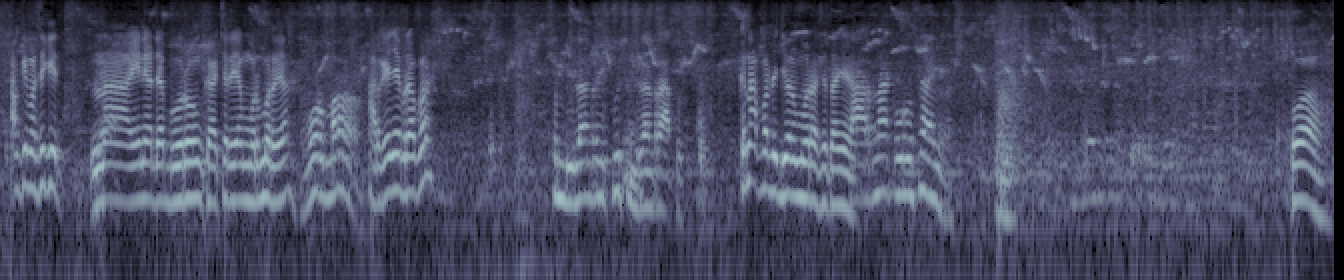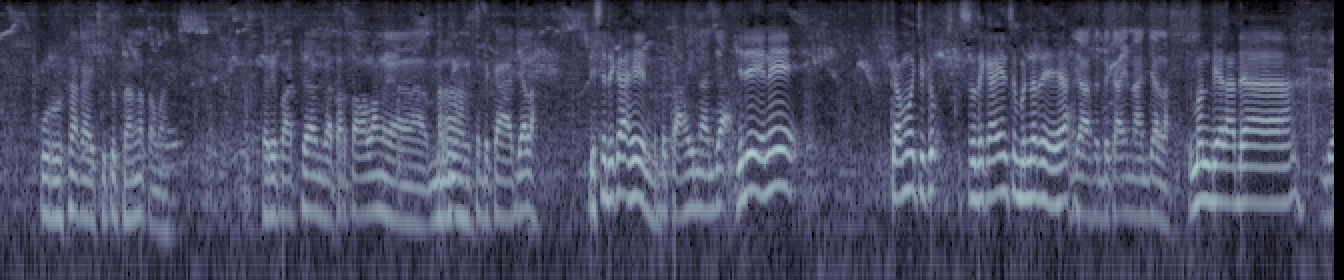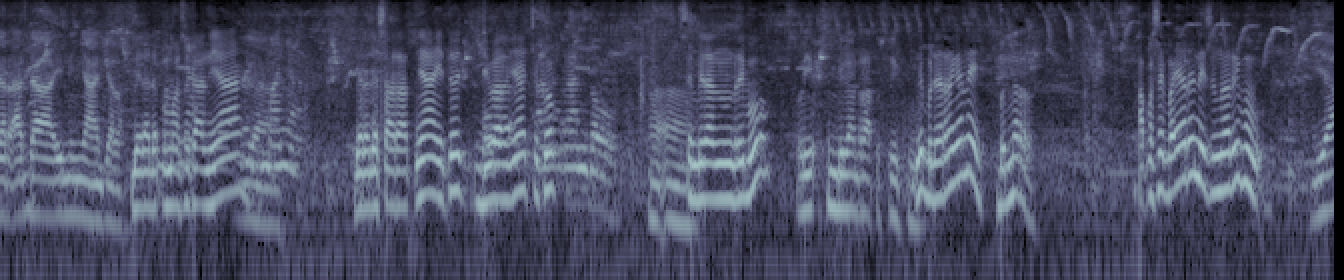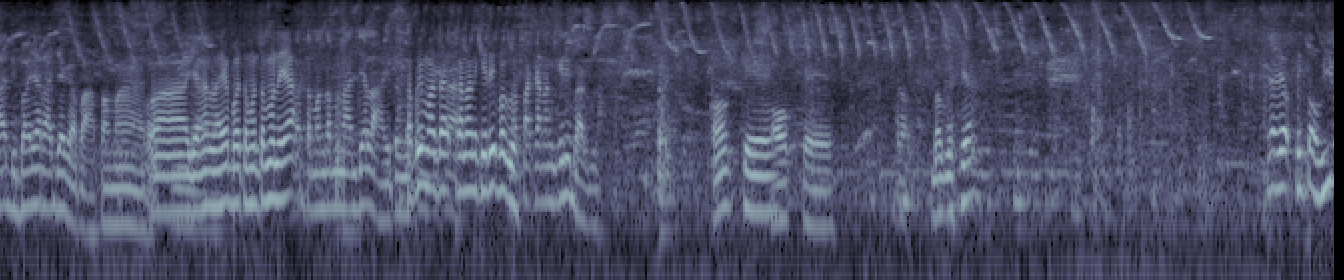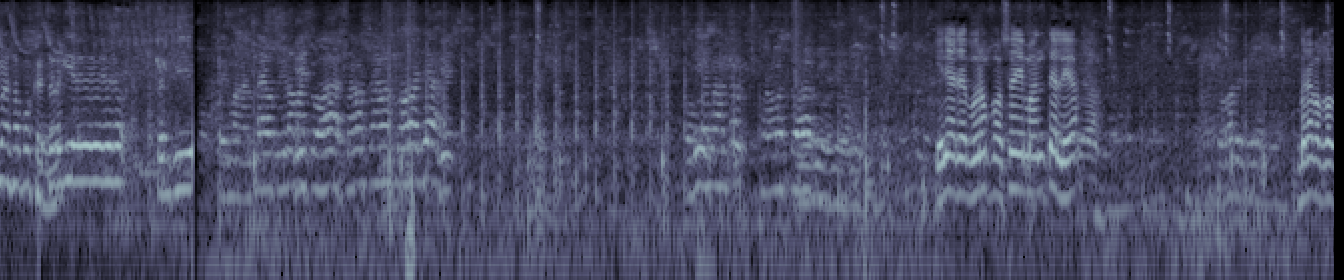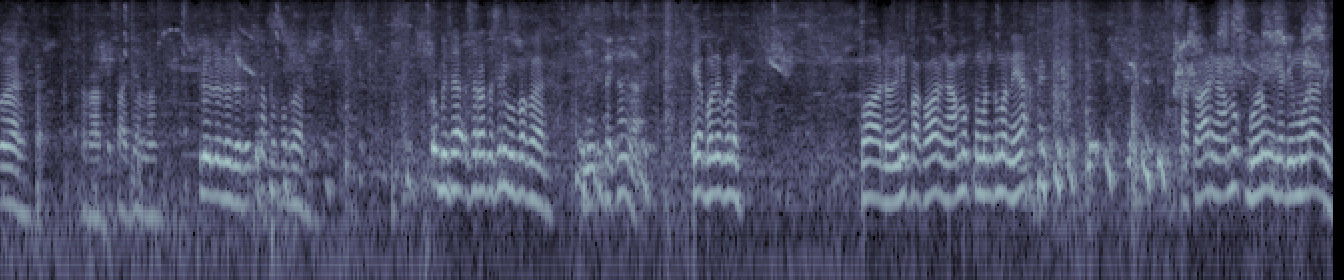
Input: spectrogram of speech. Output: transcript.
Oke Mas Sigit. Nah, ini ada burung kacer yang murmur ya. Murmer. Harganya berapa? Sembilan ribu sembilan ratus. Kenapa dijual murah saya tanya? Karena kurusnya ini. Wah, Kurusnya kayak gitu banget mas. Daripada nggak tertolong ya mending Ah. sedekah aja lah. disedekahin. Sedekahin aja. Jadi ini kamu cukup sedekahin sebenarnya ya. Ya sedekahin aja lah. Cuman biar ada Biar ada ininya aja lah. biar ada pemasukannya, Ya. Biar ada syaratnya itu jualnya cukup sembilan ribu. Sembilan ratus ribu. Ini beneran kan nih? Bener. Apa saya bayar ini sembilan ribu? Ya dibayar aja gak apa-apa mas. Wah, janganlah ya buat teman-teman ya. Buat teman-teman aja lah itu. Tapi mata kanan kiri bagus. Mata kanan kiri bagus. Oke, Oke. bagus ya. Ya yuk pitohi mas apa gacor iki yuk yuk yuk. Ben di mantel pira mas Wah, sama-sama sama aja. Ini ada burung pose mantel ya. Berapa Pak Kohar? 100 aja mas. Lu lu lu lu kenapa Pak Kohar? Kok bisa 100 ribu Pak Kohar? Ini pegang nggak? Ya boleh boleh. Waduh ini Pak Kohar ngamuk teman-teman ya. Pak Kohar ngamuk burung jadi murah nih.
